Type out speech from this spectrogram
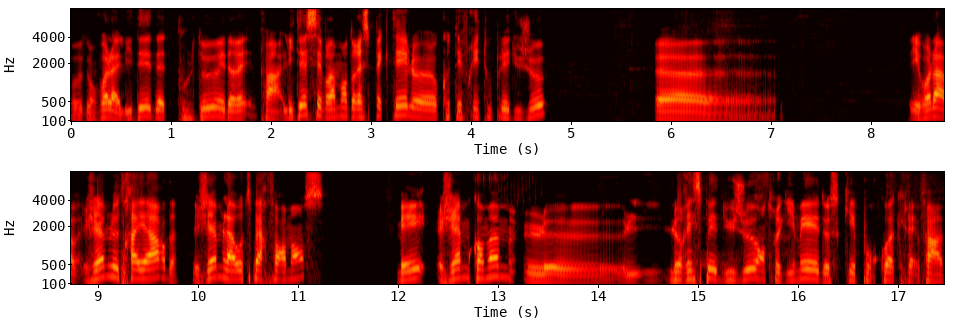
Euh, donc voilà, l'idée d'être pool 2 et de... Enfin, l'idée, c'est vraiment de respecter le côté free-to-play du jeu. Euh... Et voilà, j'aime le tryhard, j'aime la haute performance. Mais j'aime quand même le, respect du jeu, entre guillemets, de ce qui est pourquoi créer... Enfin,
